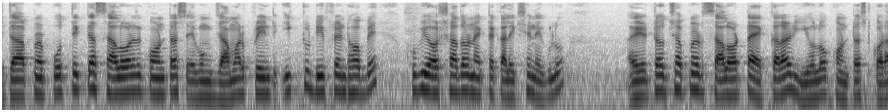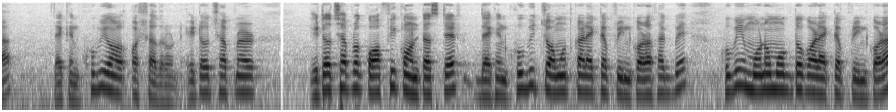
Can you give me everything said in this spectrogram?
এটা আপনার প্রত্যেকটা সালোয়ারের কন্ট্রাস্ট এবং জামার প্রিন্ট একটু ডিফারেন্ট হবে। খুবই অসাধারণ একটা কালেকশন এগুলো। আর এটা হচ্ছে আপনার সালোয়ারটা এক কালার ইয়েলো কন্ট্রাস্ট করা। দেখেন, খুবই অসাধারণ। এটা হচ্ছে আপনার, এটা হচ্ছে আপনার কফি কন্ট্রাস্টের দেখেন, খুবই চমৎকার একটা প্রিন্ট করা থাকবে। খুবই মনোমুগ্ধকর একটা প্রিন্ট করা।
